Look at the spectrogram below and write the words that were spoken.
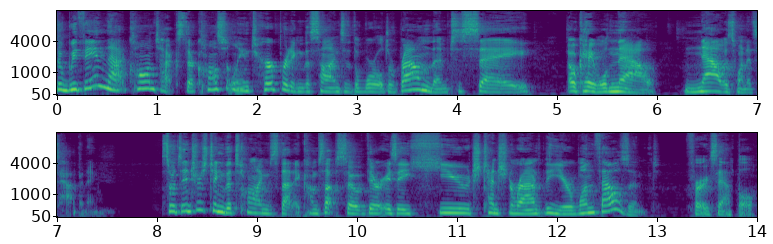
So within that context, they're constantly interpreting the signs of the world around them to say, okay, well now, now is when it's happening. So it's interesting the times that it comes up. So there is a huge tension around the year 1000, for example.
